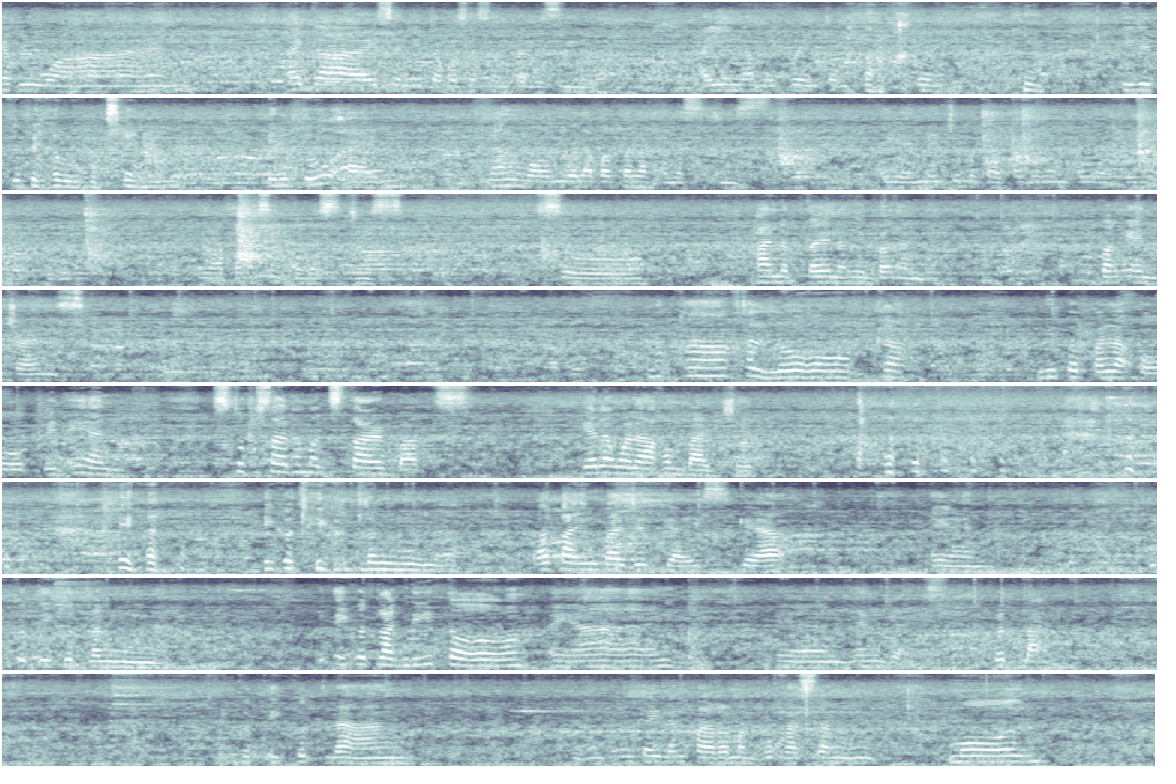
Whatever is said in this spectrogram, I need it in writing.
everyone! Hi guys! Nandito ako sa Santa Lucia. Ayun na, may kwento pa ako. Pilit ko pinabubuksan yung pintuan ng mall. Wala pa palang alas 10. Ayan, medyo matatagal pa natin. Wala pa kasing alas 10. So, hanap tayo ng ibang ano, ibang entrance. Nakakaloka. Hindi pa pala open. Ayan. Gusto ko sana mag-Starbucks. Kaya lang wala akong budget. Ayan. Ikot-ikot lang muna. Wala tayong budget guys. Kaya, ayan. Ikot-ikot lang muna. Ikot-ikot lang dito. Ayan. Ayan. Ayan guys. Ikot lang. Ikot-ikot lang. Ayan, Hintay lang para magbukas ang mall.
